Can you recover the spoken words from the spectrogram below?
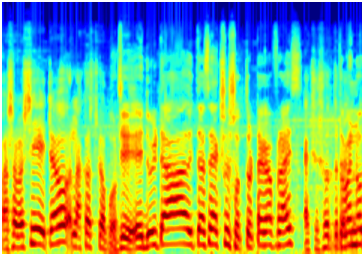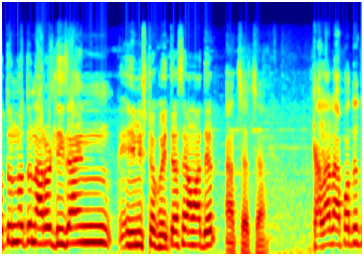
পাশাপাশি এটাও লাকস্ট কাপড়। জি এই দুইটা হইতাছে একশো সত্তর টাকা প্রাইস একশো সত্তর তবে নতুন নতুন আরও ডিজাইন ইনস্টক হইতাছে আমাদের। আচ্ছা আচ্ছা। কালার আপাতত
